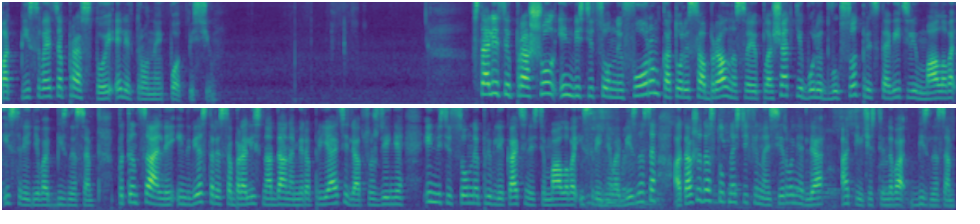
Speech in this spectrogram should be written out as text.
подписывается простой электронной подписью. В столице прошел инвестиционный форум, который собрал на своей площадке более 200 представителей малого и среднего бизнеса. Потенциальные инвесторы собрались на данном мероприятии для обсуждения инвестиционной привлекательности малого и среднего бизнеса, а также доступности финансирования для отечественного бизнеса.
